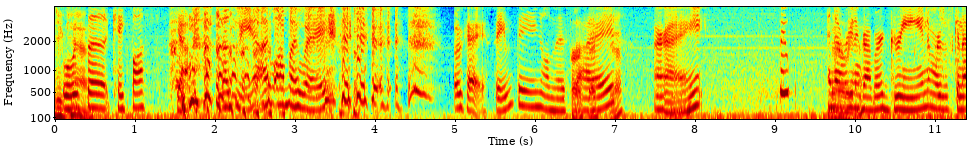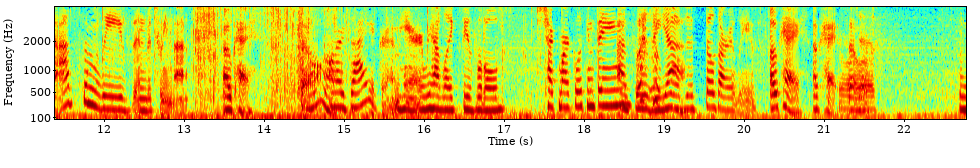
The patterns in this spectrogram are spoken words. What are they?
You what was the cake boss? Yeah, that's me. I'm on my way. Okay, same thing on this Perfect. side. Yeah. All right. Boop. And There now we're we going to go. grab our green and we're just going to add some leaves in between that. Okay. So Oh. on our diagram here, we have like these little check mark looking things. Absolutely, We'll yeah. just those are our leaves. Okay. Okay. So, So, we'll just I'm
